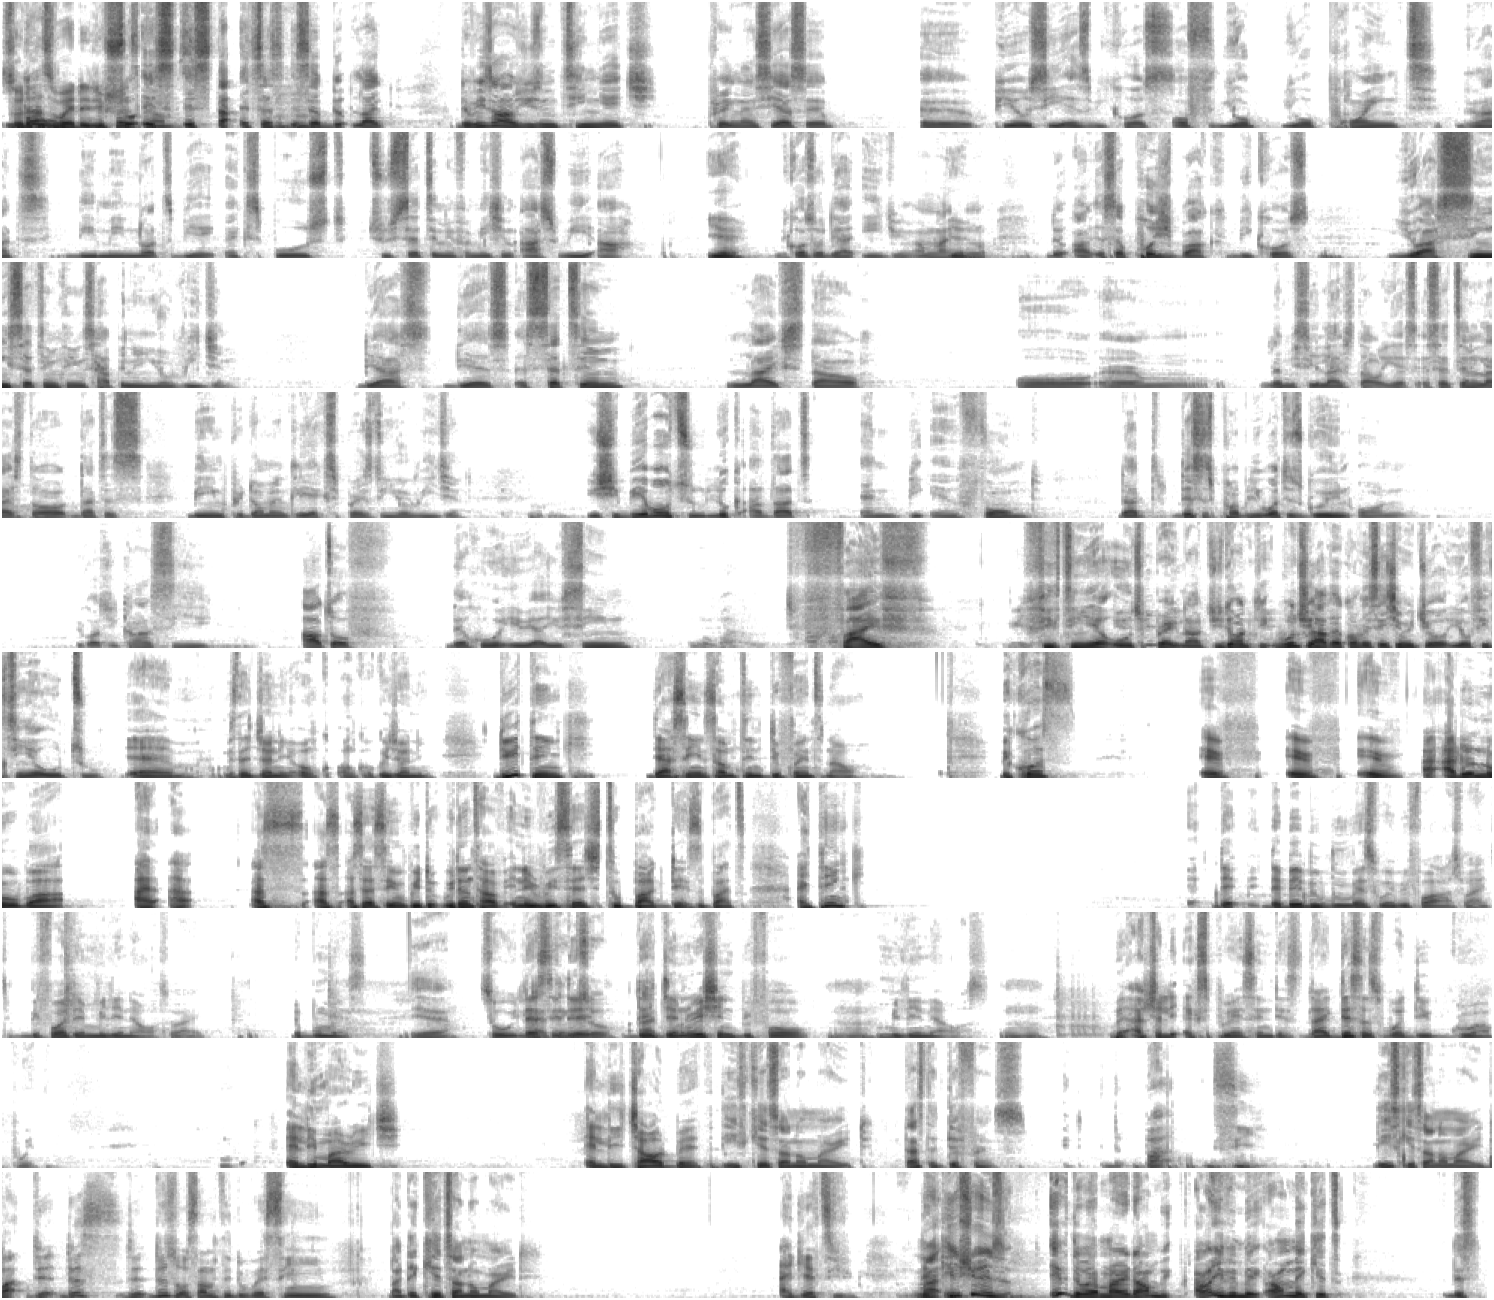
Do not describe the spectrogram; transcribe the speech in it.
So that's where the difference So it's comes. it's sta- it's a, it's a mm-hmm. bit like the reason I was using teenage pregnancy as a uh, POC is because of your your point that they may not be exposed to certain information as we are yeah. because of their aging. I'm like, Yeah. no, the, uh, it's a pushback because you are seeing certain things happen in your region. There's there's a certain lifestyle, or um, let me say lifestyle. Yes, a certain lifestyle that is being predominantly expressed in your region. You should be able to look at that and be informed that this is probably what is going on because you can't see out of the whole area. You've seen five 15 year olds pregnant. You don't, won't you have a conversation with your, your 15 year old too? um, Mr. Johnny, Uncle, Uncle Johnny, do you think they are saying something different now? Because if if if I, I don't know, but I, I as as as I say, we do, we don't have any research to back this, but I think the the baby boomers were before us, right? Before the millennials, right? The boomers. Yeah. So let's I say the, so. the I- generation before mm-hmm. millennials mm-hmm. were actually experiencing this. Like this is what they grew up with. Early marriage, early childbirth. These kids are not married. That's the difference. But see, These kids are not married. but thi- this thi- this was something they were saying. But the kids are not married. I get you. The My kid- issue is if they were married, I don't, be, I don't even make I don't make it this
